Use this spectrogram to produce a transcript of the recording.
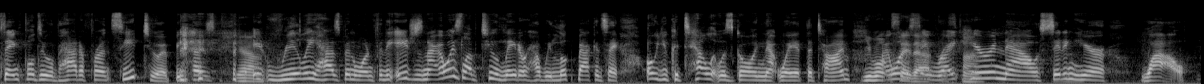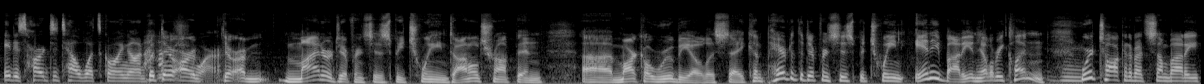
thankful to have had a front seat to it because Yeah. it really has been one for the ages. And I always love too later how we look back and say, oh, you could tell it was going that way at the time. You won't I want to say right time. here and now, sitting here, wow, it is hard to tell what's going on. But there I'm are sure. there are minor differences between Donald Trump and uh, Marco Rubio, let's say, compared to the differences between anybody and Hillary Clinton. Mm-hmm. We're talking about somebody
